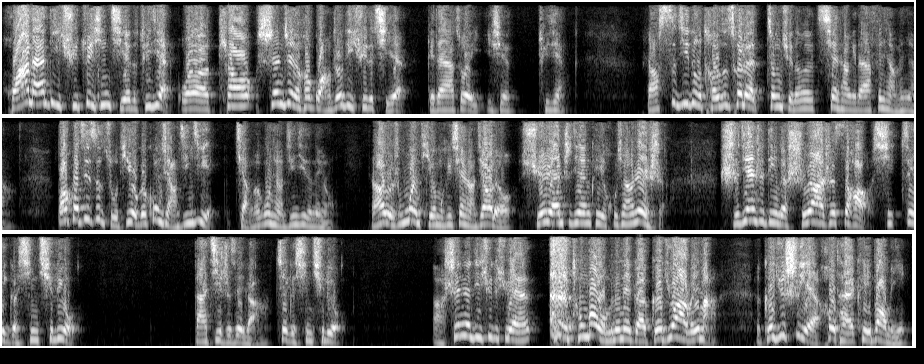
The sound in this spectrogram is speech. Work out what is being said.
华南地区最新企业的推荐，我挑深圳和广州地区的企业给大家做一些推荐。然后四季度投资策略，争取能够现场给大家分享分享。包括这次主题有个共享经济，讲个共享经济的内容。然后有什么问题，我们可以现场交流，学员之间可以互相认识。时间是定的十月二十四号星这个星期六，大家记着这个啊，这个星期六。啊，深圳地区的学员 通过我们的那个格局二维码，格局视野后台可以报名，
